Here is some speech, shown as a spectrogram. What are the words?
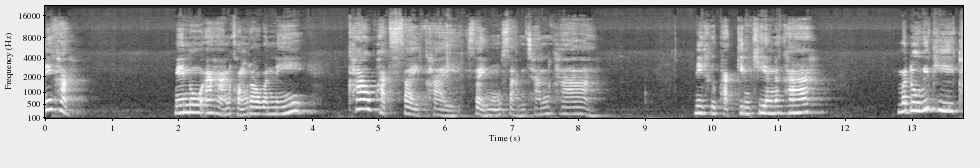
นี่ค่ะ เมนูอาหารของเราวันนี้ ข้าวผัดใส่ไข่ ใส่หมูสามชั้นค่ะ นี่คือผักกินเคียงนะคะ มาดูวิธีท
